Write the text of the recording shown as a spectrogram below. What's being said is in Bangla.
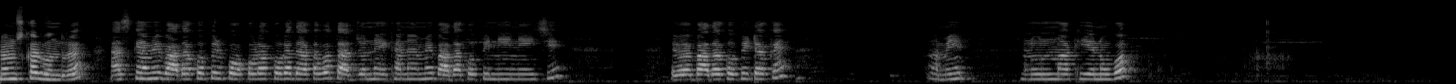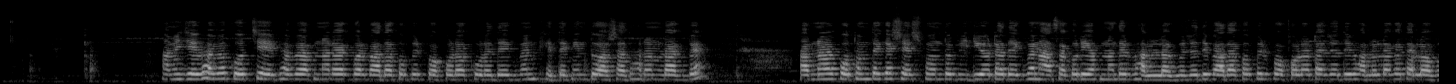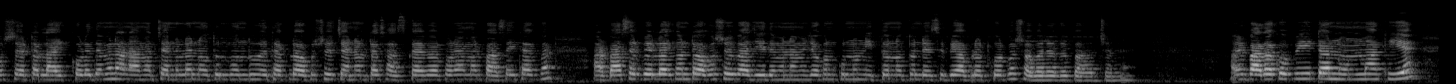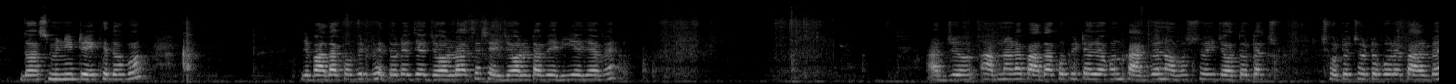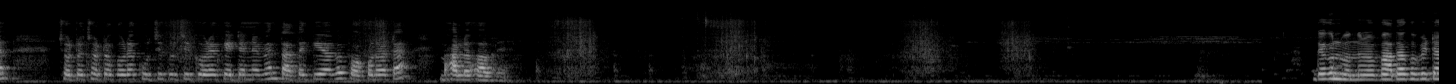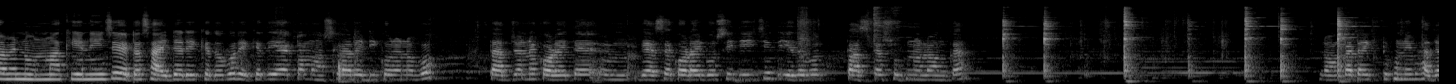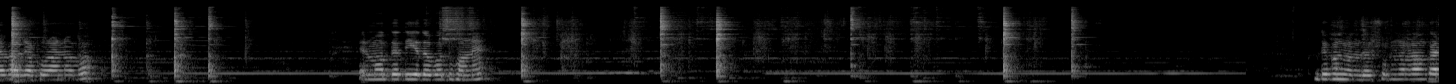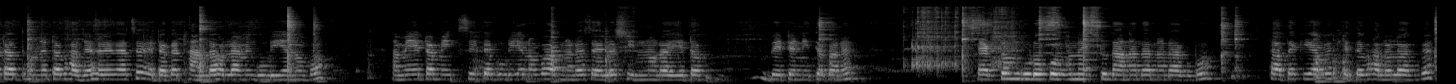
নমস্কার বন্ধুরা, আজকে আমি বাঁধাকপির পকোড়া করে দেখাবো, তার জন্য এখানে আমি বাঁধাকপি নিয়ে নিয়েছি। এবার বাঁধাকপিটাকে আমি নুন মাখিয়ে নেব। আমি যেভাবে করছি, এইভাবে আপনারা একবার বাঁধাকপির পকোড়া করে দেখবেন, খেতে কিন্তু অসাধারণ লাগবে। আপনারা প্রথম থেকে শেষ পর্যন্ত ভিডিওটা দেখবেন, আশা করি আপনাদের ভালো লাগবে। যদি বাঁধাকপির পকোড়াটা যদি ভালো লাগে, তাহলে অবশ্যই একটা লাইক করে দেবেন। আর আমার চ্যানেলে নতুন বন্ধু হয়ে থাকলে অবশ্যই চ্যানেলটা সাবস্ক্রাইবার করে আমার পাশেই থাকবেন। আর পাশের বেল আইকনটা অবশ্যই বাজিয়ে দেবেন। আমি যখন কোনো নিত্য নতুন রেসিপি আপলোড করব, সবার আগে পাওয়ার জন্য। আমি বাঁধাকপিটা নুন মাখিয়ে দশ মিনিট রেখে দেবো। যে বাঁধাকপির ভেতরে যে জল আছে, সেই জলটা বেরিয়ে যাবে। আর আপনারা বাঁধাকপিটা যখন কাটবেন, অবশ্যই যতটা ছোট ছোট করে পারবেন, ছোট ছোট করে কুচি কুচি করে কেটে নেবেন, তাতে কী হবে? পকোড়াটা ভালো হবে। দেখুন বন্ধুরা, বাঁধাকপিটা আমি নুন মাখিয়ে নিয়েছি, এটা সাইডে রেখে দেবো, রেখে দিয়ে একটা মশলা রেডি করে নেব। তার জন্য কড়াইতে গ্যাসে কড়াই বসিয়ে দিয়েছি, দিয়ে দেবো পাঁচটা শুকনো লঙ্কা। লঙ্কাটা একটুখানি ভাজা ভাজা করে নেব। এর মধ্যে দিয়ে দেবো ধনে। দেখুন বন্ধু, শুকনো লঙ্কাটা ধনেটা ভাজা হয়ে গেছে। এটাকে ঠান্ডা হলে আমি গুঁড়িয়ে নেব। আমি এটা মিক্সিতে গুঁড়িয়ে নেব। আপনারা চাইলে শিলনোড়ায় এটা বেটে নিতে পারেন। একদম গুঁড়ো করব না, একটু দানা দানা রাখব। তাতে কী হবে? খেতে ভালো লাগবে?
